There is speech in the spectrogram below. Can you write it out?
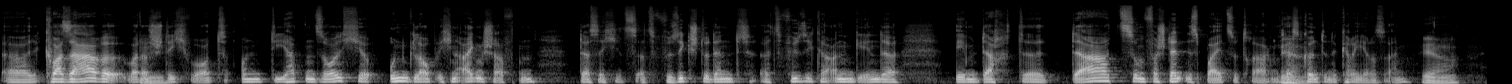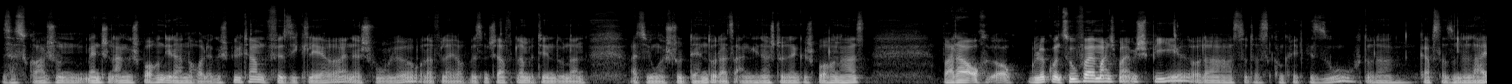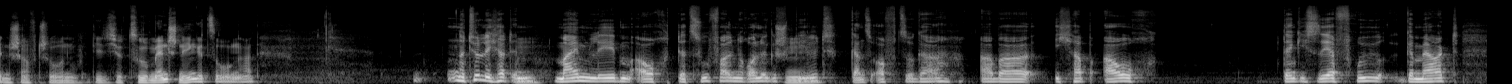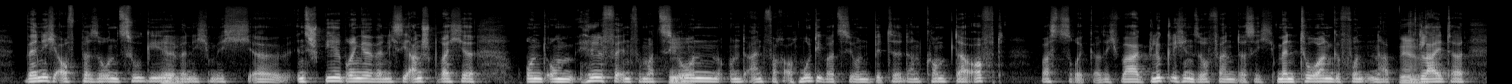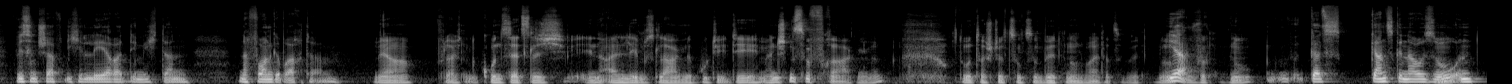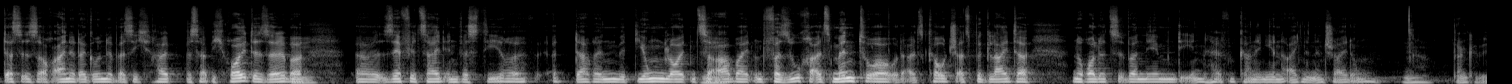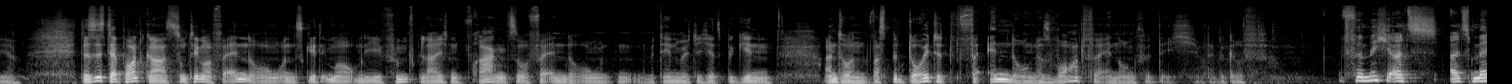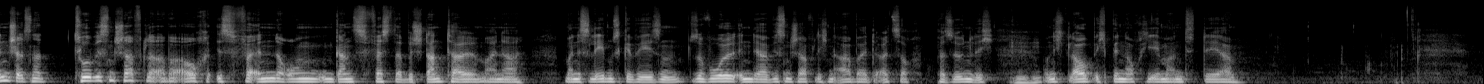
Äh, Quasare war das mhm. Stichwort. Und die hatten solche unglaublichen Eigenschaften, dass ich jetzt als Physikstudent, als Physiker angehender eben dachte, da zum Verständnis beizutragen. Das ja. könnte eine Karriere sein. Ja. Das hast du gerade schon Menschen angesprochen, die da eine Rolle gespielt haben, Physiklehrer in der Schule oder vielleicht auch Wissenschaftler, mit denen du dann als junger Student oder als angehender Student gesprochen hast. War da auch, auch Glück und Zufall manchmal im Spiel oder hast du das konkret gesucht oder gab es da so eine Leidenschaft schon, die dich zu Menschen hingezogen hat? Natürlich hat in mhm. meinem Leben auch der Zufall eine Rolle gespielt, mhm. ganz oft sogar. Aber ich habe auch, denke ich, sehr früh gemerkt, wenn ich auf Personen zugehe, mhm. wenn ich mich äh, ins Spiel bringe, wenn ich sie anspreche und um Hilfe, Informationen mhm. und einfach auch Motivation bitte, dann kommt da oft was zurück. Also ich war glücklich insofern, dass ich Mentoren gefunden habe, ja. Begleiter, wissenschaftliche Lehrer, die mich dann nach vorn gebracht haben. Ja, vielleicht grundsätzlich in allen Lebenslagen eine gute Idee, Menschen zu fragen, ne? um Unterstützung zu bitten und weiter zu bitten. Ne? Ja, ne? ganz, ganz genau so. Mhm. Und das ist auch einer der Gründe, weshalb, weshalb ich heute selber mhm. Äh, sehr viel Zeit investiere äh, darin, mit jungen Leuten zu ja. arbeiten und versuche als Mentor oder als Coach, als Begleiter eine Rolle zu übernehmen, die ihnen helfen kann in ihren eigenen Entscheidungen. Ja. Danke dir. Das ist der Podcast zum Thema Veränderung und es geht immer um die fünf gleichen Fragen zur Veränderung. Mit denen möchte ich jetzt beginnen. Anton, was bedeutet Veränderung, das Wort Veränderung für dich, der Begriff? Für mich als, als Mensch, als Naturwissenschaftler, aber auch ist Veränderung ein ganz fester Bestandteil meiner, meines Lebens gewesen, sowohl in der wissenschaftlichen Arbeit als auch persönlich. Mhm. Und ich glaube, ich bin auch jemand, der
